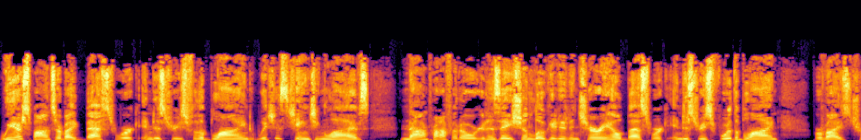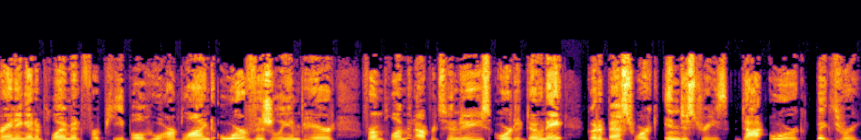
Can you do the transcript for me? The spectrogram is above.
We are sponsored by Best Work Industries for the Blind, which is changing lives. Nonprofit organization located in Cherry Hill. Best Work Industries for the Blind provides training and employment for people who are blind or visually impaired. For employment opportunities or to donate, go to bestworkindustries.org. Big three.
